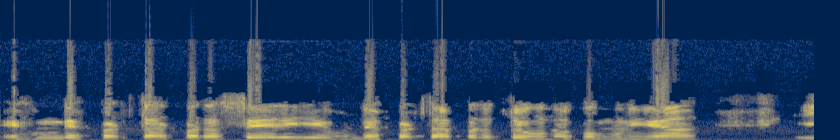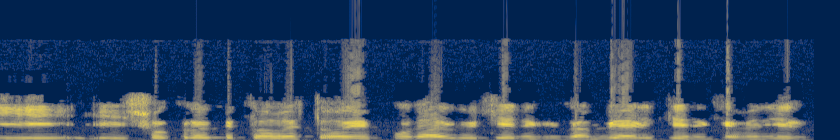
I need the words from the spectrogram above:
es un despertar para hacer y es un despertar para toda una comunidad y, y yo creo que todo esto es por algo y tiene que cambiar y tiene que venir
